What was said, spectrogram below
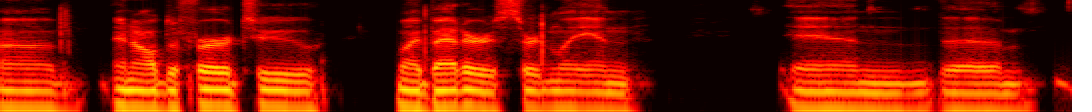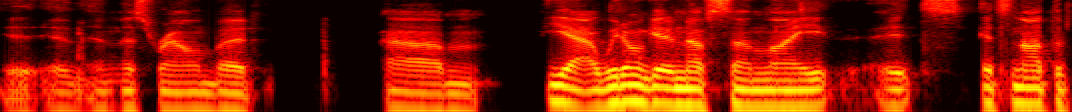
um, and I'll defer to my betters certainly in in the in, in this realm, but um, yeah, we don't get enough sunlight. It's it's not the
